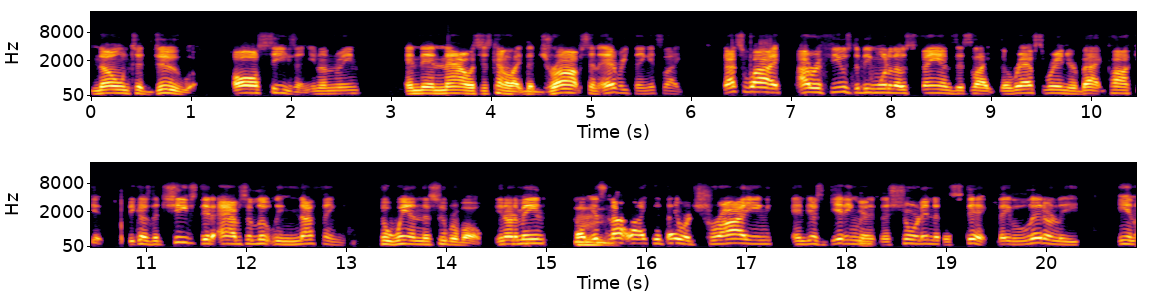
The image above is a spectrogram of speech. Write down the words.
known to do all season. You know what I mean? And then now it's just kind of like the drops and everything. It's like that's why I refuse to be one of those fans that's like the refs were in your back pocket because the Chiefs did absolutely nothing to win the Super Bowl. You know what I mean? Like it's Mhm. not like that they were trying and just getting the, the short end of the stick. They literally, in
